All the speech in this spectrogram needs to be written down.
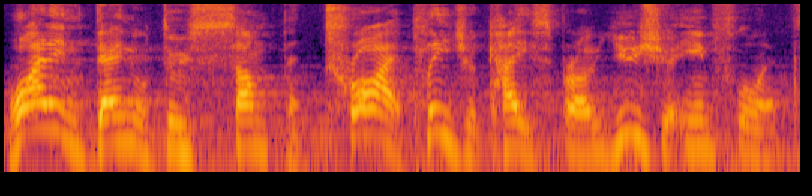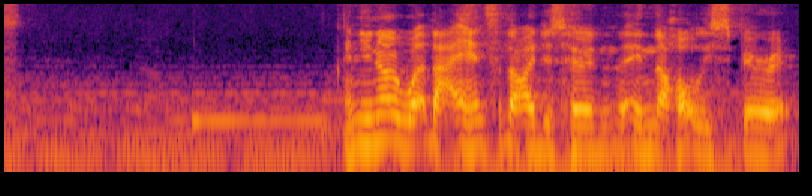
why didn't Daniel do something? Try, plead your case, bro. Use your influence. And you know what? The answer that I just heard in the Holy Spirit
